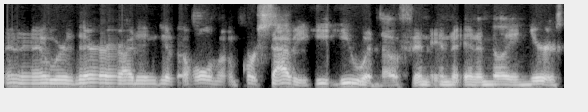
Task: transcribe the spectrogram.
and we are there. I didn't get a hold of him. Of course, Savvy, he he would have in, in in a million years.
